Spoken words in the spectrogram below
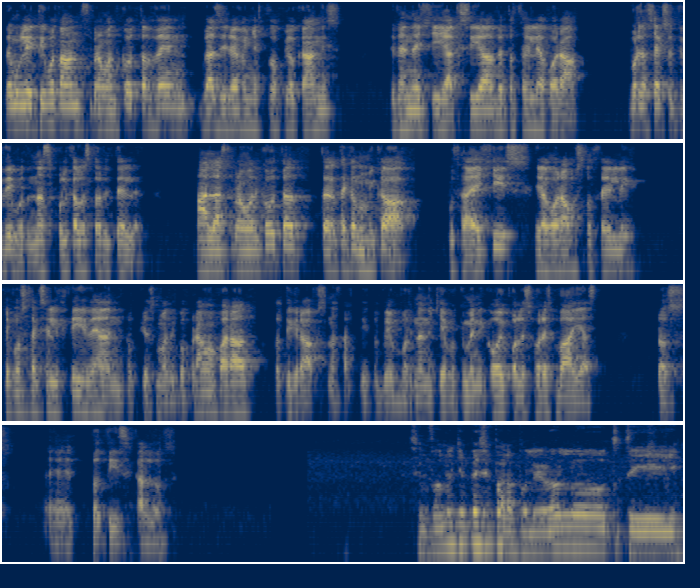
δεν μου λέει τίποτα αν στην πραγματικότητα δεν βγάζει revenue αυτό το οποίο κάνεις, δεν έχει αξία, δεν το θέλει η αγορά. Μπορείς να φτιάξεις οτιδήποτε, να είσαι πολύ καλός storyteller. Αλλά στην πραγματικότητα τα, τα οικονομικά που θα έχεις, η αγορά πώ το θέλει και πώς θα εξελιχθεί η ιδέα είναι το πιο σημαντικό πράγμα παρά το τι γράφεις ένα χαρτί, το οποίο μπορεί να είναι και υποκειμενικό ή πολλές φορές biased προς ε, το τι είσαι καλός. Συμφωνώ και παίζει πάρα πολύ ρόλο το ότι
